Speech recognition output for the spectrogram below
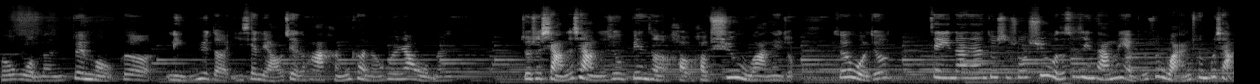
和我们对某个领域的一些了解的话，很可能会让我们就是想着想着就变成好好虚无啊那种。所以我就建议大家，就是说虚无的事情，咱们也不是完全不想。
